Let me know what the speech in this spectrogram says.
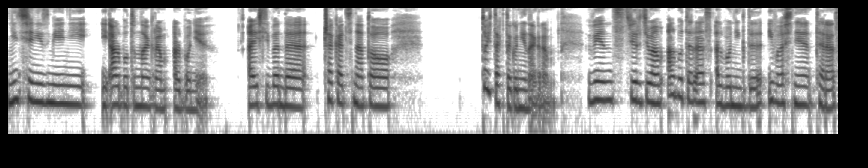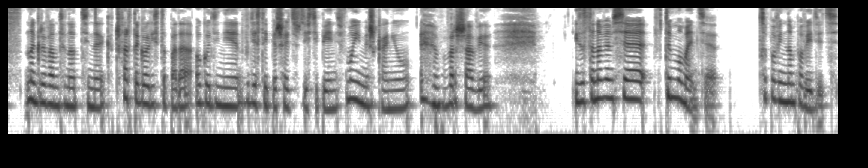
nic się nie zmieni i albo to nagram, albo nie. A jeśli będę czekać na to, to i tak tego nie nagram. Więc stwierdziłam albo teraz, albo nigdy. I właśnie teraz nagrywam ten odcinek 4 listopada o godzinie 21.35 w moim mieszkaniu w Warszawie. I zastanawiam się w tym momencie, co powinnam powiedzieć,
